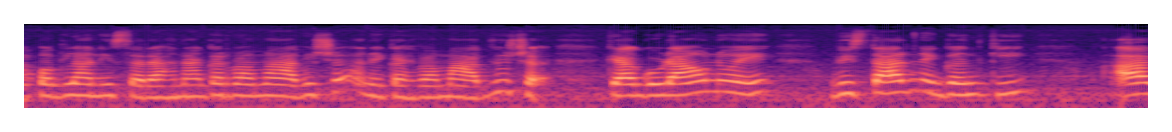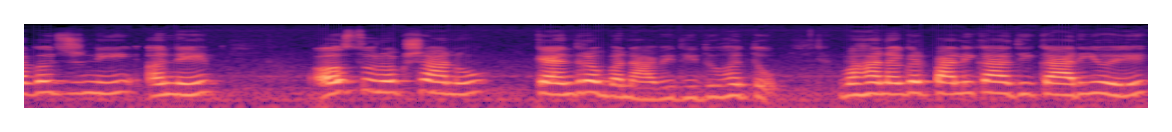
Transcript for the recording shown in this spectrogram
આ પગલાંની સરાહના કરવામાં આવી છે અને કહેવામાં આવ્યું છે કે આ ગોડાઉનોએ વિસ્તારને ગંદકી, આગજની અને અસુરક્ષાનું કેન્દ્ર બનાવી દીધું હતું. મહાનગરપાલિકા અધિકારીઓએ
